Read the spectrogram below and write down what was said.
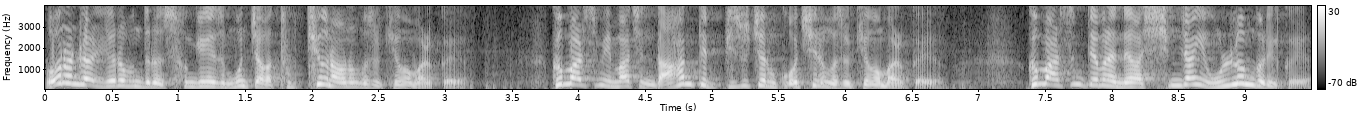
어느 날 여러분들은 성경에서 문자가 툭 튀어나오는 것을 경험할 거예요. 그 말씀이 마치 나한테 비수처럼 꽂히는 것을 경험할 거예요. 그 말씀 때문에 내가 심장이 울렁거릴 거예요.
